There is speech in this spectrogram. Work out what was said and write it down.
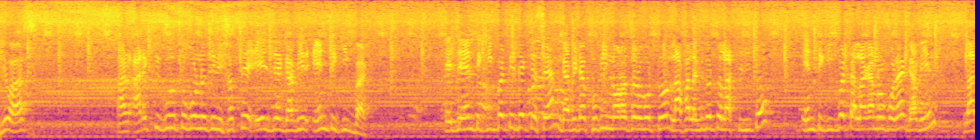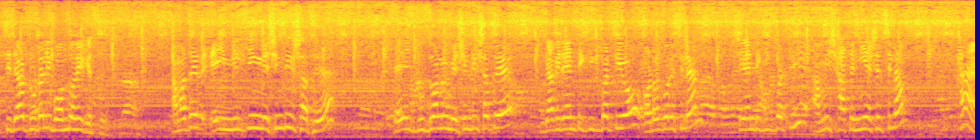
ভিওয়ার্স আর আরেকটি গুরুত্বপূর্ণ জিনিস হচ্ছে, এই যে গাভীর এন্টি কিকবার এই যে এন্টি কিকবারটি দেখতেছেন, গাভীটা খুবই নড়াচড়া করতো, লাফালাফি করতো, লাথি দিত। এন্টি কিকবারটা লাগানোর পরে গাভীর লাথি দেওয়া টোটালি বন্ধ হয়ে গেছে। আমাদের এই মিল্কিং মেশিনটির সাথে, এই দুধ দোয়ানোর মেশিনটির সাথে গাভীর অ্যান্টি কিকবারটিও অর্ডার করেছিলেন। সেই অ্যান্টি কিকবারটি আমি সাথে নিয়ে এসেছিলাম। হ্যাঁ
